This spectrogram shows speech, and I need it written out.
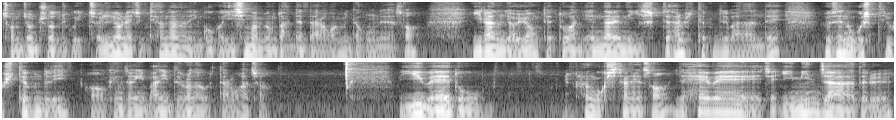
점점 줄어들고 있죠. 1년에 지금 태어나는 인구가 20만 명도 안 된다라고 합니다. 국내에서. 일하는 연령대 또한 옛날에는 20대, 30대 분들이 많았는데 요새는 50대, 60대 분들이 어, 굉장히 많이 늘어나고 있다고 하죠. 이 외에도 한국 시장에서 이제 해외 이제 이민자들을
